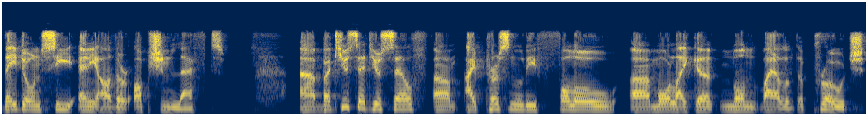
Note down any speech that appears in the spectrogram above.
they don't see any other option left. Uh, but you said yourself, um, I personally follow uh, more like a non-violent approach.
